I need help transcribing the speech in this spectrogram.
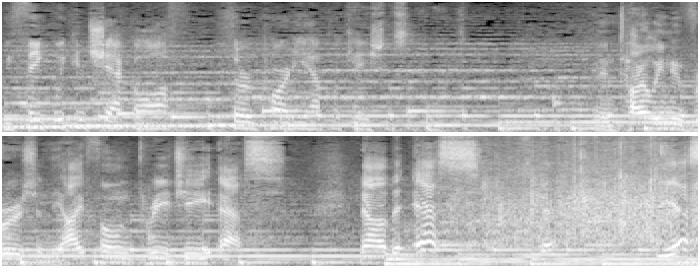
We think we can check off third-party application support. An entirely new version, the iPhone 3GS. Now the S, the S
